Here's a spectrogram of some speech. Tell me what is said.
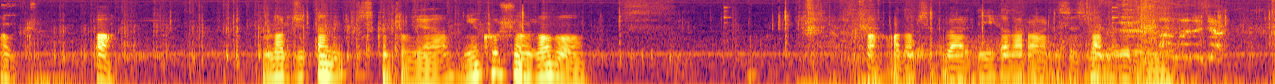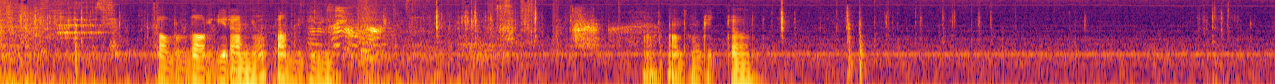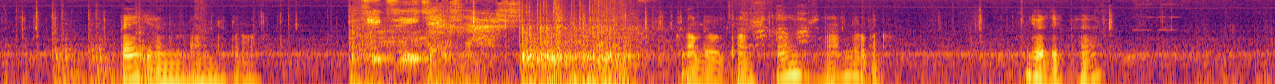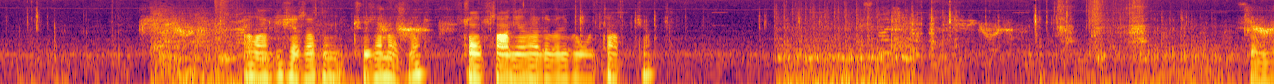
Abi bak. Bunlar cidden sıkıntılı ya. Niye koşuyorsunuz oğlum? Bak adam verdiği kadar verdi siz ben de veriyorum. Double door giren yok ben bir gireyim. Adam gitti öldü. B girelim bence dur oğlum. Buradan bir ulti açtı. Güzel dur bakalım. Girdik be. Ama arkadaşlar şey zaten çözemezler. Son saniyelerde böyle bir ulti atacağım. Şöyle.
